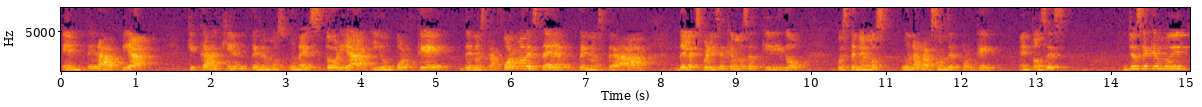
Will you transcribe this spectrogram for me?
en terapia, que cada quien tenemos una historia y un porqué de nuestra forma de ser, de nuestra de la experiencia que hemos adquirido pues tenemos una razón del por qué. Entonces, yo sé que es muy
